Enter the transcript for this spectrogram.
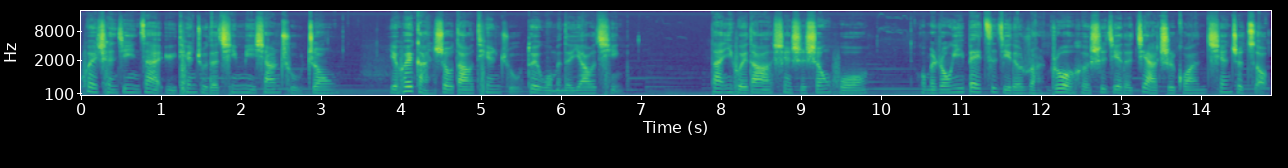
会沉浸在与天主的亲密相处中，也会感受到天主对我们的邀请。但一回到现实生活，我们容易被自己的软弱和世界的价值观牵着走。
